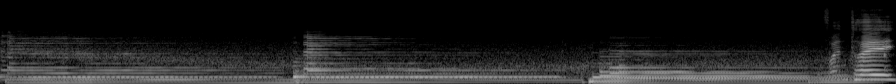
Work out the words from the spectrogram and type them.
分推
